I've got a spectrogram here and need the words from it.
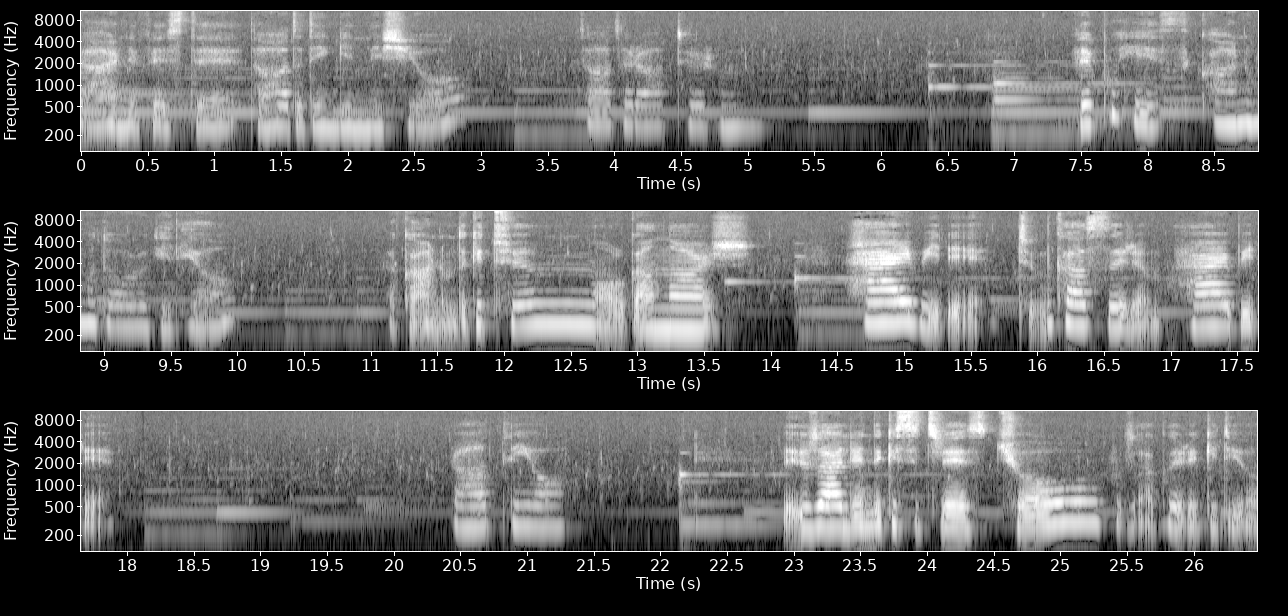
Ve her nefeste daha da dinginleşiyor. Daha da rahatlıyorum. Ve bu his karnıma doğru geliyor. Ve karnımdaki tüm organlar, her biri, tüm kaslarım, her biri rahatlıyor. Ve üzerlerindeki stres çok uzaklara gidiyor.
